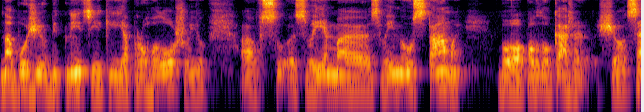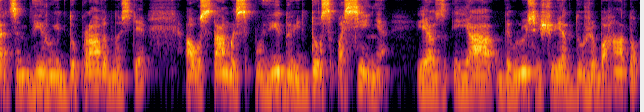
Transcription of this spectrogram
на Божі обітниці, які я проголошую в своїм, е, своїми устами, бо Павло каже, що серцем вірують до праведності, а устами сповідують до спасіння. І я, і я дивлюся, що я дуже багато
